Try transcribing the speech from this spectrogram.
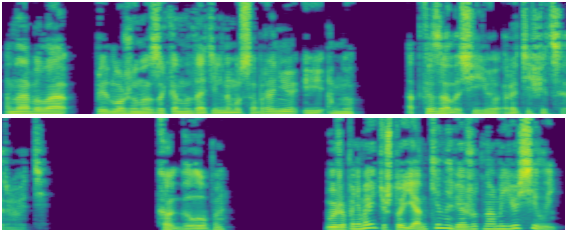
Она была предложена законодательному собранию, и оно отказалось ее ратифицировать. — Как глупо. Вы же понимаете, что янки навяжут нам ее силой. —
